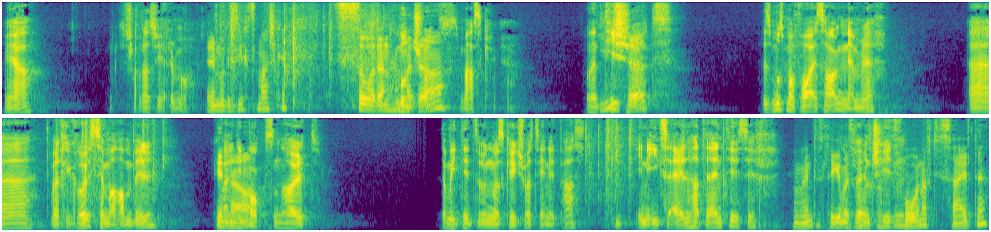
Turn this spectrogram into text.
Ja. Schaut aus wie Elmo. Elmo Gesichtsmaske. So, dann haben wir da Maske, ja. Und ein T-Shirt. Das muss man vorher sagen, nämlich, äh, welche Größe man haben will. Weil die Genau. Boxen halt, damit nicht irgendwas kriegst, was dir nicht passt. In XL hat der Anti sich, Moment, das lege ich mal entschieden. Mikrofon auf die Seite.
